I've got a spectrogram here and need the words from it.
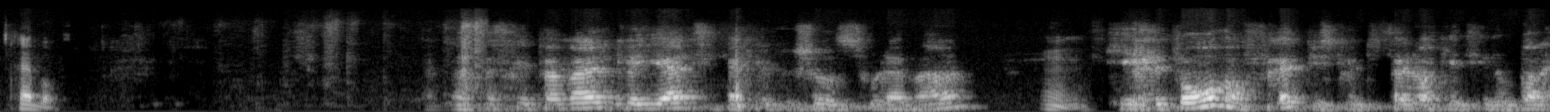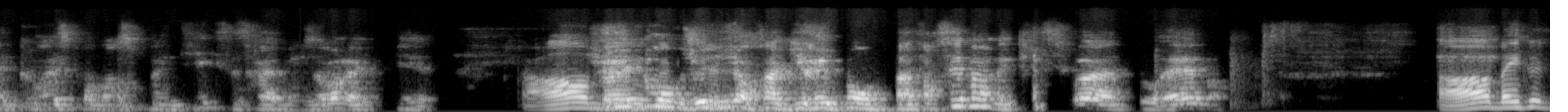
Très bon. Ça serait pas mal que Yann, si tu as quelque chose sous la main, hmm. qui réponde en fait, puisque tout à l'heure Katie nous parlait de correspondance politique, ce serait amusant. Là, oh, bah, je dis, enfin, qui répond, pas forcément, mais qu'il soit un poème. Oh, bah, écoute,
